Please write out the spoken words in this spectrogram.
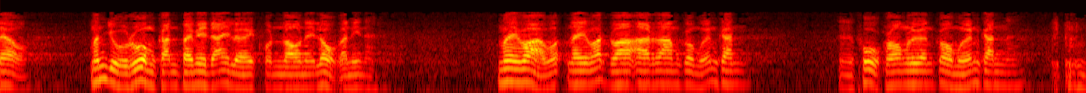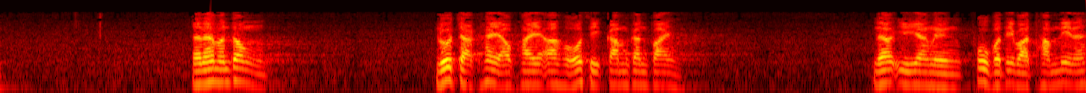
แล้ว มันอยู่ร่วมกันไปไม่ได้เลย คนเราในโลกอันนี้นะไม่ว่าในวัดวาอารามก็เหมือนกัน ผู้ครองเรือนก็เหมือนกันนะดังนั้นมันต้องรู้จักให้อภัยอโหสิกรรมกันไป แล้วอีกอย่างหนึ่งผู้ปฏิบัติธรรมนี่นะ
